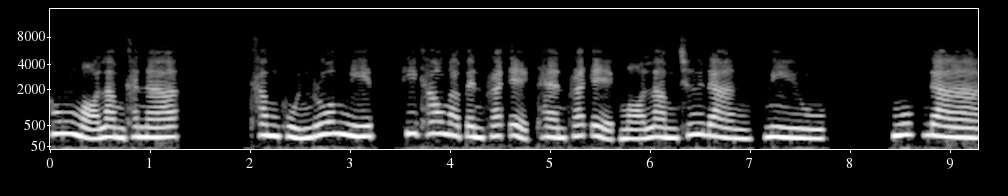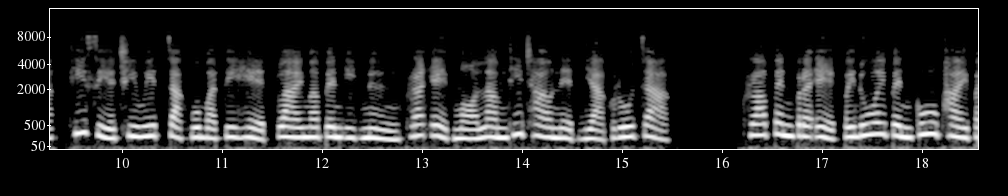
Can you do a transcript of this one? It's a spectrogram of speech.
ทุ่งหมอลำคณะ คำผุนร่วมมิตรที่เข้ามาเป็นพระเอกแทนพระเอกหมอลำชื่อดัง นิว มุกดา ที่เสียชีวิตจากอุบัติเหตุกลายมาเป็นอีกหนึ่ง พระเอกหมอลำที่ชาวเน็ตอยากรู้จัก เพราะเป็นประเอกไปด้วยเป็นกู้ภัยไป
